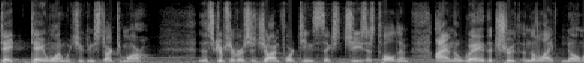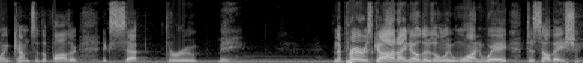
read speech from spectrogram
Day, day one, which you can start tomorrow. The scripture verse is John 14, 6. Jesus told him, I am the way, the truth, and the life. No one comes to the Father except through me. And the prayer is God, I know there's only one way to salvation.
